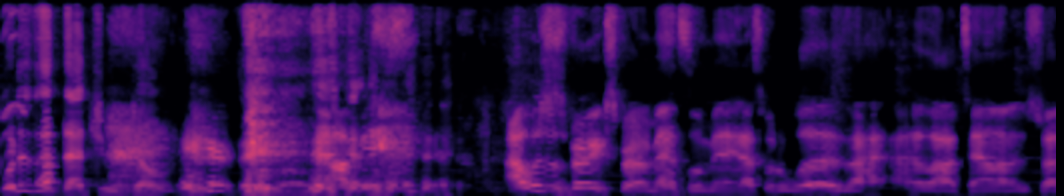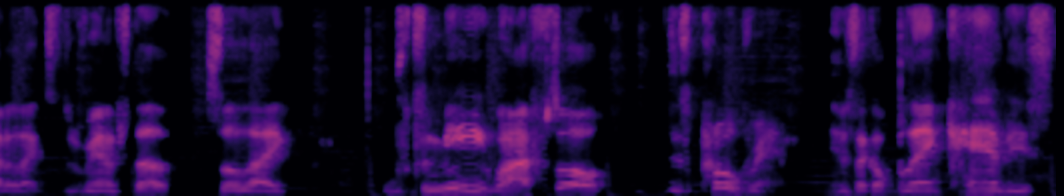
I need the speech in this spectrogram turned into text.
what is it that you don't do? I mean, I was just very experimental, man. That's what it was. I had, I had a lot of talent. I just tried to like do random stuff. So like, to me, when I saw this program, it was like a blank canvas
